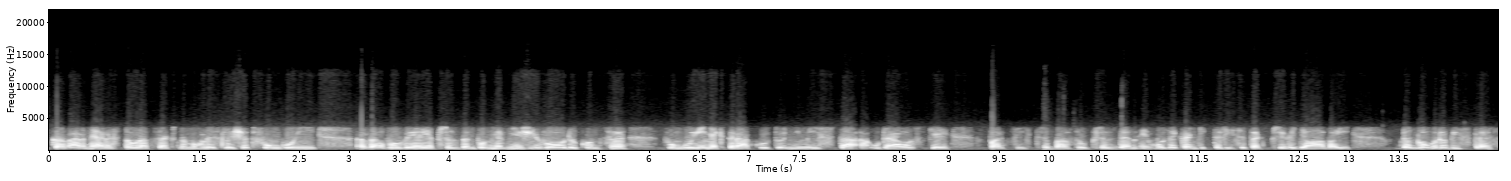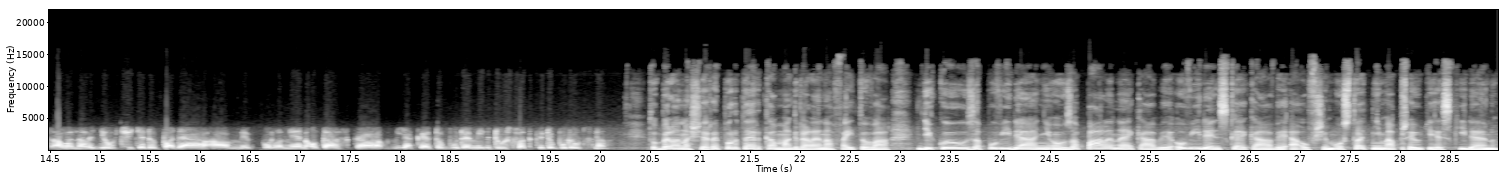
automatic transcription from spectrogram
kavárny a restaurace, jak jsme mohli slyšet, fungují. Ve Lvově je přes den poměrně živo, dokonce fungují i některá kulturní místa a události. V parcích třeba jsou přes den i muzikanti, kteří si tak přivydělávají. Ten dlouhodobý stres ale na lidi určitě dopadá a je podle mě jen otázka, jaké to bude mít důsledky do budoucna. To byla naše reportérka Magdalena Fajtová. Děkuji za povídání o zapálené kávě, o vídeňské kávě a o všem ostatním a přeju ti hezký den.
